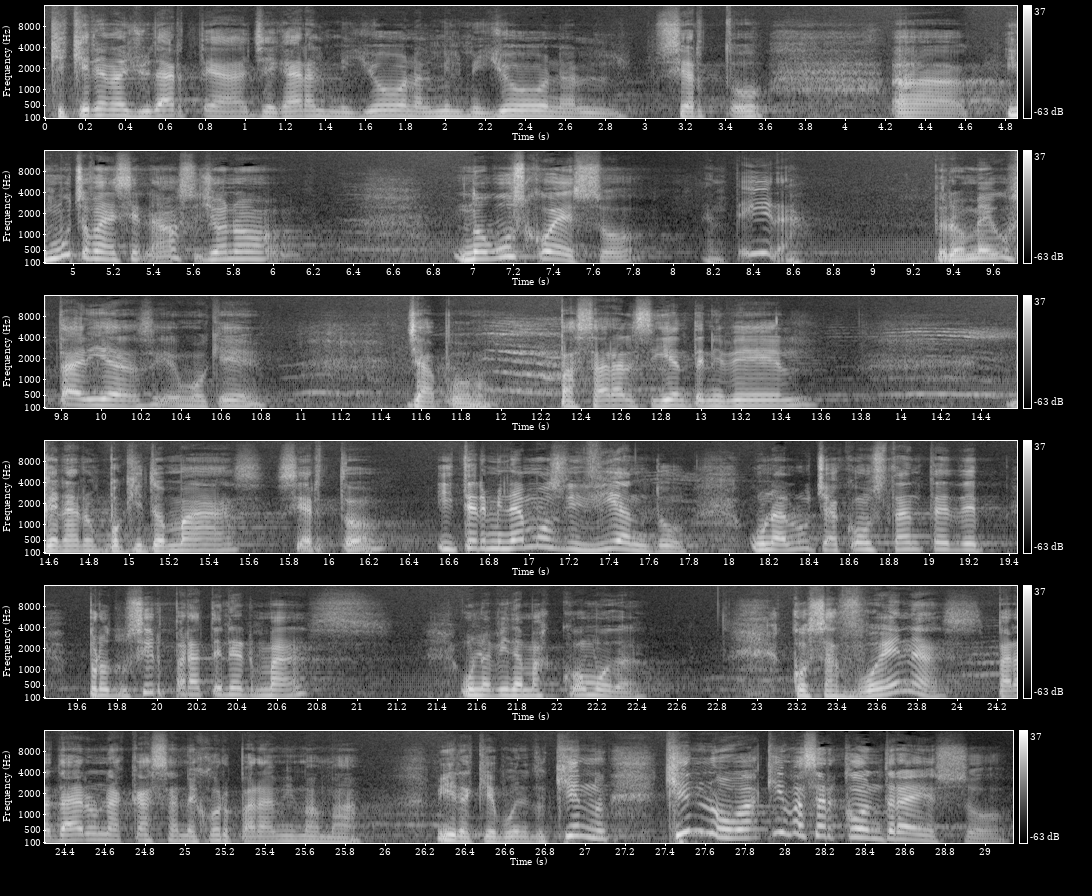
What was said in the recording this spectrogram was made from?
que quieren ayudarte a llegar al millón, al mil millón, al cierto. Ah, y muchos van a decir, no, si yo no, no busco eso, mentira. Pero me gustaría, así como que, ya, pues, pasar al siguiente nivel, ganar un poquito más, ¿cierto? Y terminamos viviendo una lucha constante de producir para tener más una vida más cómoda, cosas buenas para dar una casa mejor para mi mamá. Mira qué bonito. ¿Quién, quién no va? ¿Quién va a ser contra eso?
